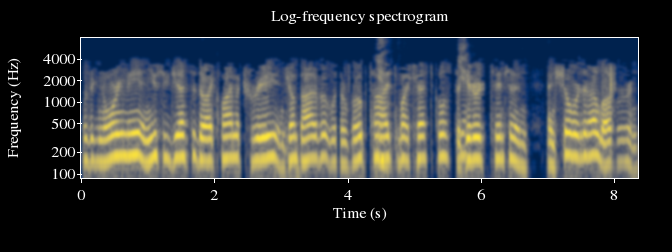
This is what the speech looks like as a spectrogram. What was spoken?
was ignoring me and you suggested that I climb a tree and jump out of it with a rope tied to my testicles to Yeah. get her attention and, and show her that I love her and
